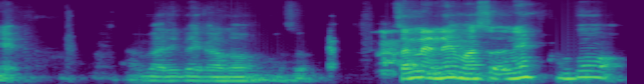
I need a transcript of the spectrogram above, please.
ya. Kabari be kalau masuk. Senin ya masuk nih. Apa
